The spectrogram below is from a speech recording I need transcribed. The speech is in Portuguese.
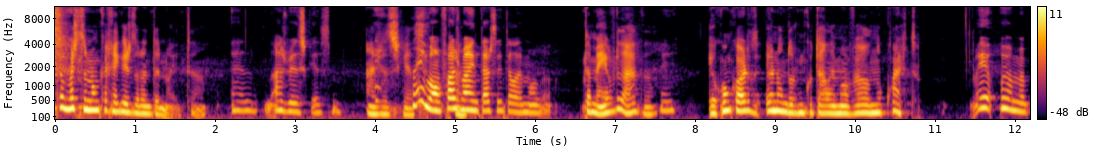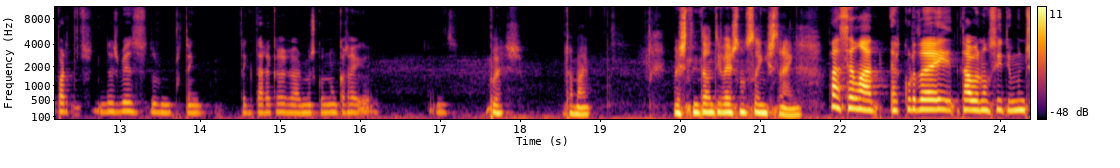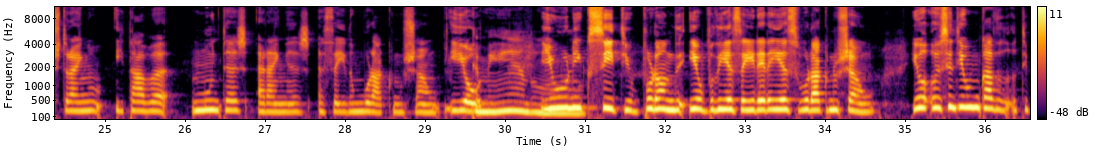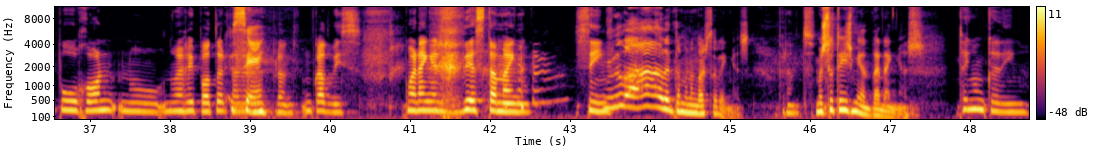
Então, mas tu não carregas durante a noite. Eh, Às vezes esqueço-me. Às vezes esqueces. Nem bom, faz bem estar sem telemóvel. Também é verdade. Sim. Eu concordo. Eu não durmo com o telemóvel no quarto. Eu, eu, a maior parte das vezes durmo porque tenho, tenho que estar a carregar, mas quando não carrega. é isso. Pois, também. Mas então tiveste um sonho estranho. Pá, sei lá, acordei, estava num sítio muito estranho e estava muitas aranhas a sair de um buraco no chão e eu. E o único sítio por onde eu podia sair era esse buraco no chão. Eu, eu sentia um bocado tipo o Ron no, no Harry Potter. ver? Sim. Pronto, um bocado isso. Com aranhas desse tamanho. Sim, Ah, Eu também não gosto de aranhas. pronto. Mas tu tens medo de aranhas. Tenho um bocadinho.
